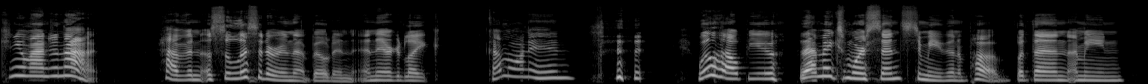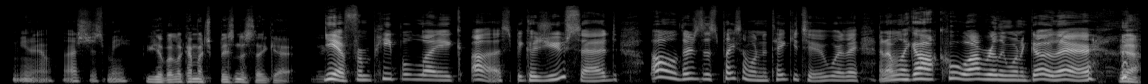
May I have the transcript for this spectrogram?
Can you imagine that? Having a solicitor in that building, and they're like, come on in. we'll help you. That makes more sense to me than a pub. But then, I mean, you know, that's just me. Yeah, but look how much business they get. Yeah, from people like us, because you said, "Oh, there's this place I want to take you to," where they, and I'm like, "Oh, cool, I really want to go there." Yeah,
